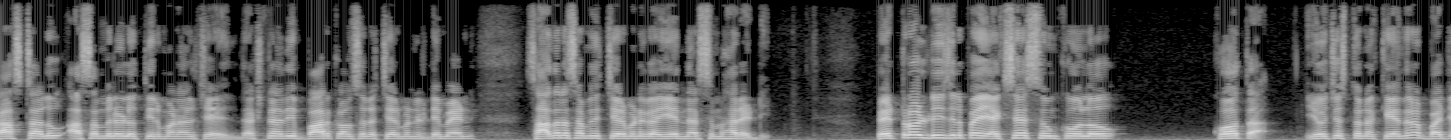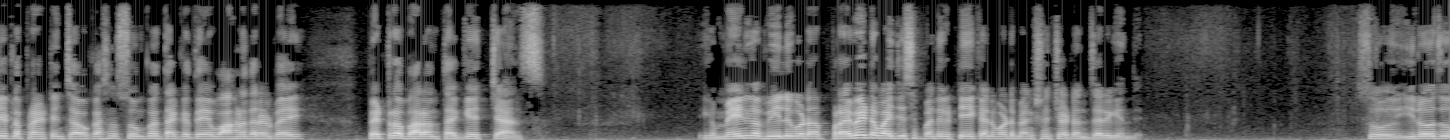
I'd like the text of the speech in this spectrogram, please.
రాష్ట్రాలు అసెంబ్లీలో తీర్మానాలు చేయాలి. దక్షిణాది బార్ కౌన్సిల్ చైర్మన్ డిమాండ్ సాధన సమితి చైర్మన్గా ఏ నరసింహారెడ్డి. పెట్రోల్ డీజిల్పై ఎక్సైజ్ సుంకంలో కోత. యోచిస్తున్న కేంద్రం బడ్జెట్లో ప్రకటించే అవకాశం సుంకం తగ్గితే వాహన ధరలపై పెట్రోల్ భారం తగ్గే ఛాన్స్. ఇక మెయిన్గా వీళ్ళు కూడా ప్రైవేట్ వైద్య సిబ్బందికి టీకాని కూడా మెన్షన్ చేయడం జరిగింది. సో ఈరోజు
